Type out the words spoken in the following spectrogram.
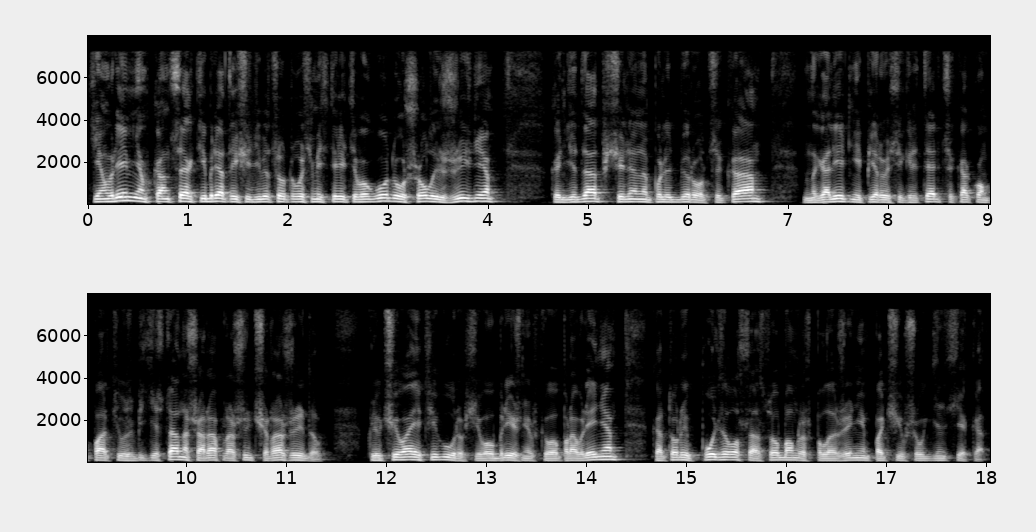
Тем временем, в конце октября 1983 года ушел из жизни кандидат в члены Политбюро ЦК, многолетний первый секретарь ЦК Компартии Узбекистана Шараф Рашид Шаражидов, ключевая фигура всего брежневского правления, который пользовался особым расположением почившего генсека.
